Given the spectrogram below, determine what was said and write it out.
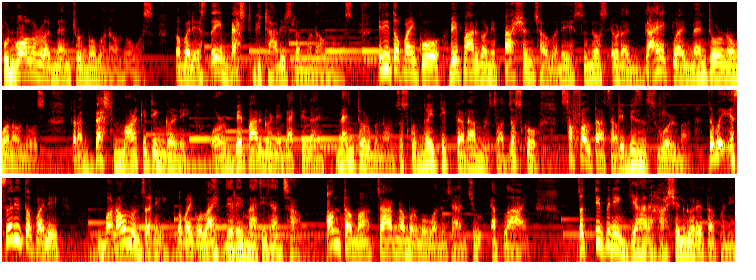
फुटबलरलाई मेन्टोर नबनाउनुहोस्। तपाईँले यस्तै बेस्ट गिटारिस्टलाई बनाउनुहोस्। यदि तपाईँको व्यापार गर्ने प्यासन छ भने सुन्नुहोस् एउटा गायकलाई मेन्टोर नबनाउनुहोस् तर बेस्ट मार्केटिङ गर्ने ओर व्यापार गर्ने व्यक्तिलाई मेन्टोर बनाउनु जसको नैतिकता राम्रो छ जसको सफलता छ बिजनेस वर्ल्डमा जब यसरी तपाईँले बनाउनुहुन्छ नि तपाईँको लाइफ धेरै माथि जान्छ। अन्तमा चार नम्बर म भन्न चाहन्छु एप्लाई जति पनि ज्ञान हासिल गरे तापनि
